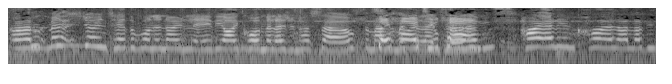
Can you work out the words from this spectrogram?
Hey guys, um, Mrs. Jones here, the one and only, the icon, the legend herself. The man, Say hi the to your fans. Hi Ellie and Kyle, I love you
